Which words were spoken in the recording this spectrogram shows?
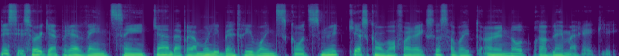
mais c'est sûr qu'après 25 ans, d'après moi, les batteries vont être discontinuées. Qu'est-ce qu'on va faire avec ça? Ça va être un autre problème à régler.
